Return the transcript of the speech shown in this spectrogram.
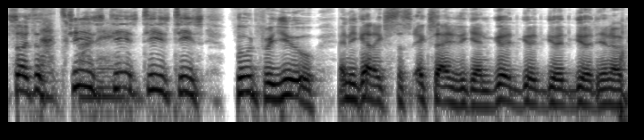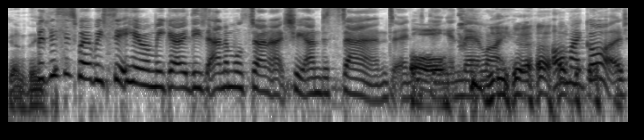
So, so I said, tease, funny. tease, tease, tease, food for you. And he got ex- excited again. Good, good, good, good, you know, kind of thing. But this is where we sit here and we go, these animals don't actually understand anything. Oh, and they're like, yeah. oh my God.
